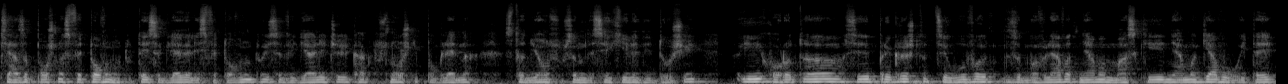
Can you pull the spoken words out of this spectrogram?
сега започна световното. Те са гледали световното и са видяли, че както с нощи погледнах стадион с 80 хиляди души и хората се прегръщат, целуват, забавляват, няма маски, няма гявол. И те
